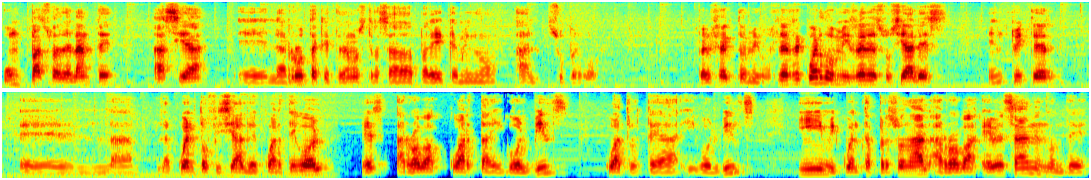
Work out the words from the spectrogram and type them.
un paso adelante hacia eh, la ruta que tenemos trazada para ir camino al Super Bowl. Perfecto amigos, les recuerdo mis redes sociales en Twitter eh, la, cuenta oficial de Cuarta y Gol es arroba cuarta y gol bills, 4TA y gol bills. Y mi cuenta personal arroba eversan, en donde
